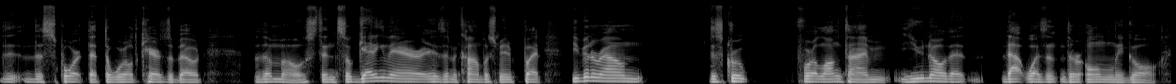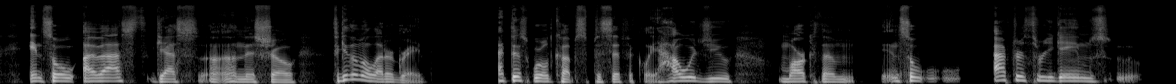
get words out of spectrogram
the, the sport that the world cares about the most. And so getting there is an accomplishment, but you've been around this group for a long time. You know that that wasn't their only goal. And so I've asked guests uh, on this show to give them a letter grade at this World Cup specifically, how would you mark them? And so, after three games,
